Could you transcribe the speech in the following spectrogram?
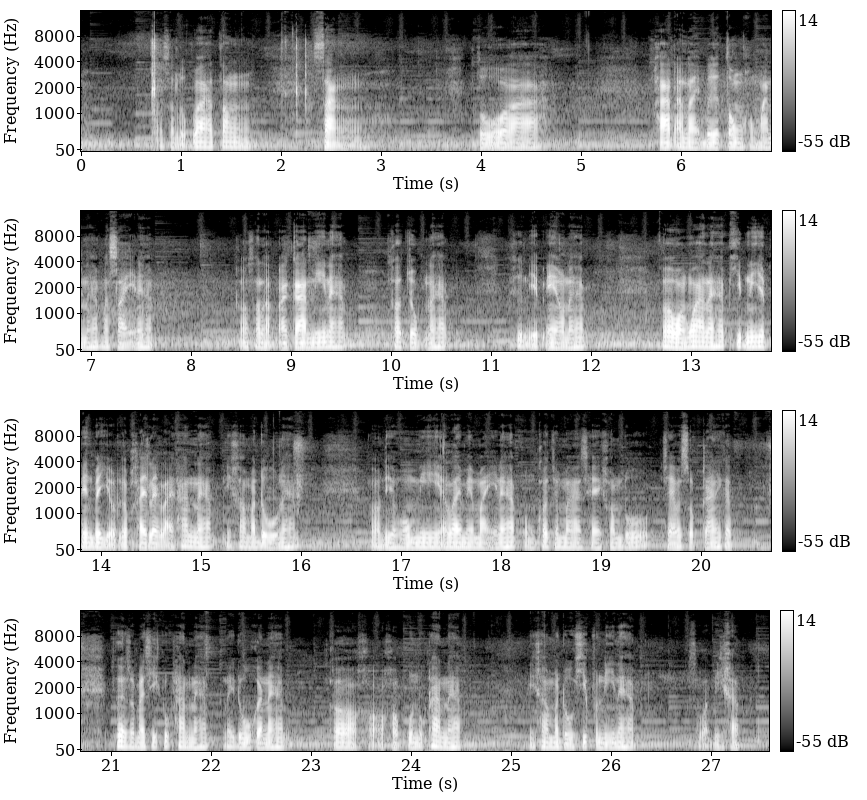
ก็สรุปว่าต้องสั่งตัวพาร์ทอะไรเบอร์ตรงของมันนะครับ มาใส่นะครับ ก็สำหรับอาการนี้นะครับ ก็จบนะครับขึ้น FL นะครับ ก็หวังว่านะครับคลิปนี้จะเป็นประโยชน์กับใครหลาย ๆ ท่านนะครับ ที่เข้ามาดูนะครับ ก็เดี๋ยวผมมีอะไรใหม่ๆนะครับ ผมก็จะมาแชร์ความรู้แชร์ประสบการณ์ให้กับเพื่อนสมาชิกทุกท่านนะครับ ได้ดูกันนะครับ ก็ขอขอบคุณทุกท่านนะครับ ที่เข้ามาดูคลิปวันนี้นะครับ สวัสดีครับ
